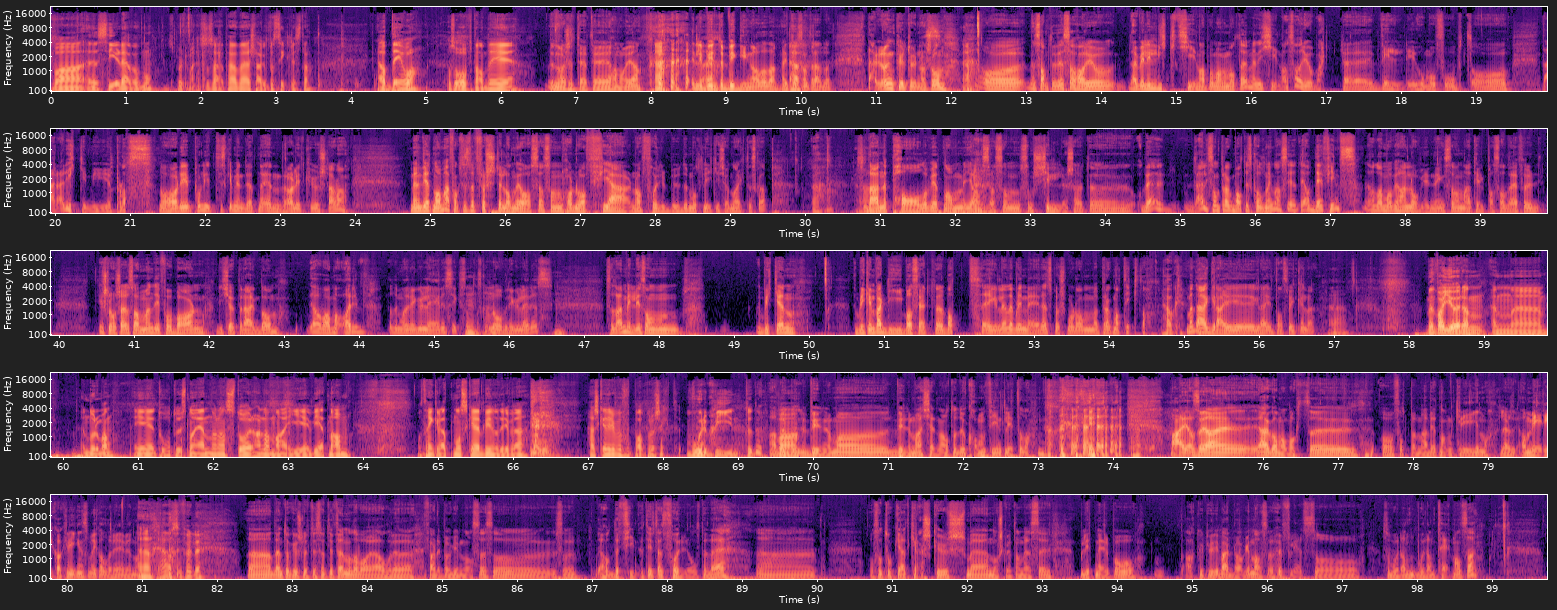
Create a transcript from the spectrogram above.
Hva uh, sier det deg noe? Spurte meg. Så sa jeg at det er slaget på Stiklestad. Ja, det òg. Og så åpna de Universitetet i Hanoi, ja. Eller begynte bygging av det da, i Ja. 2030. Det er jo en kulturnasjon. Ja. Og, men samtidig så har jo Det er veldig likt Kina på mange måter, men i Kina så har det jo vært eh, veldig homofobt. Og der er det ikke mye plass. Nå har de politiske myndighetene endra litt kurs der, da. Men Vietnam er faktisk det første landet i Asia som har nå fjerna forbudet mot likekjønna ekteskap. Så det er Nepal og Vietnam i Asia som, som skiller seg ut. øh, Og det, det er litt sånn pragmatisk holdning. da, si at Ja, det fins, og da må vi ha en lovgivning som er tilpassa det. For de slår seg jo sammen, de får barn, de kjøper eiendom. Ja, hva med arv? Ja, Det må reguleres, ikke sant. Det skal lovreguleres. Så det er en veldig sånn Det blir ikke en det blir ikke en verdibasert debatt, egentlig. Det blir mer et spørsmål om pragmatikk. da. Ja, okay. Men det er grei, grei innfallsvinkel, det. Ja. Men hva gjør en, en, eh, en nordmann i 2001 når han står, har landa i Vietnam og tenker at nå skal jeg begynne å drive Her skal jeg drive fotballprosjekt. Hvor begynte du? Ja, du, du begynner med, å, begynner med å erkjenne at du kan fint lite, da. Nei, altså jeg, jeg er gammel nok til å ha fått med meg Vietnamkrigen, da. Eller Amerikakrigen, som vi kaller det i Vietnam. Ja. ja, selvfølgelig. Eh, den tok jo slutt i 75, og da var jeg allerede ferdig på gymnaset, så, så jeg hadde definitivt et forhold til det. Eh, og så tok jeg et krasjkurs med norsk-vietnameser, litt mer på ja, kultur i hverdagen, altså høflighets og så hvordan, hvordan ter man seg.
